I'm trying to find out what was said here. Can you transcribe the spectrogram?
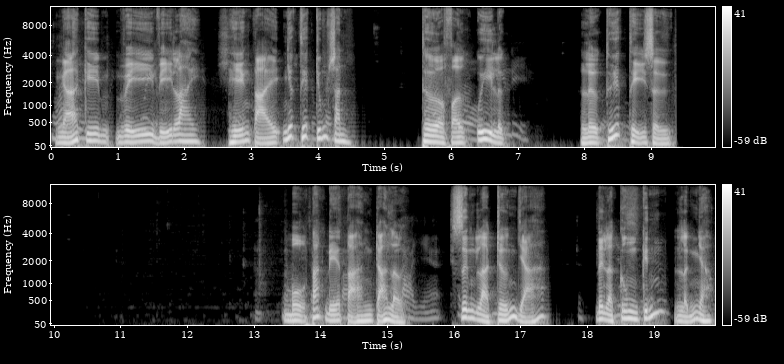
Ngã kim vị vị lai, Hiện tại nhất thiết chúng sanh. Thừa Phật uy lực, Lược thuyết thị sự. Bồ Tát Địa Tạng trả lời, Xưng là trưởng giả. Đây là cung kính lẫn nhau.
